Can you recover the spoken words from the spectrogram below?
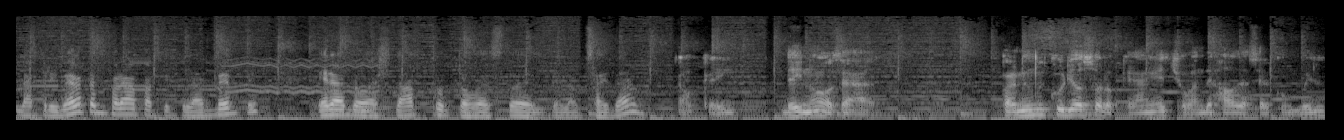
la primera temporada particularmente era Noah Schnapp con todo esto del, del Upside Down. Ok. De no, o sea, para mí es muy curioso lo que han hecho, han dejado de hacer con Will.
